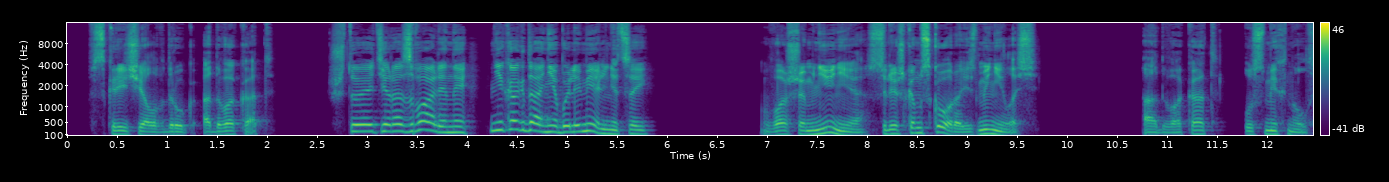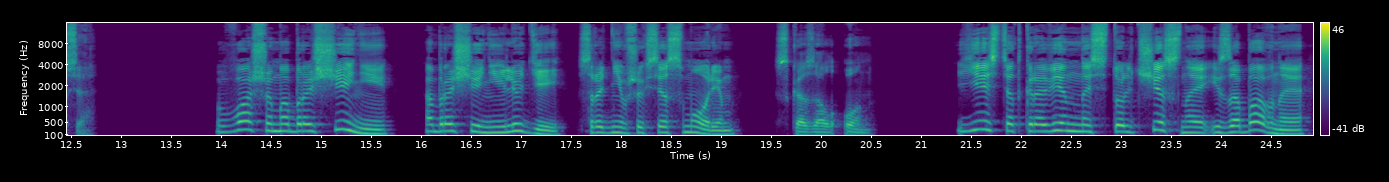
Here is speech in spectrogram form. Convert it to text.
– вскричал вдруг адвокат, – «что эти развалины никогда не были мельницей». «Ваше мнение слишком скоро изменилось». Адвокат усмехнулся. В вашем обращении, обращении людей, сроднившихся с морем, сказал он, есть откровенность столь честная и забавная,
